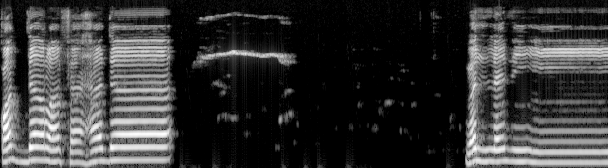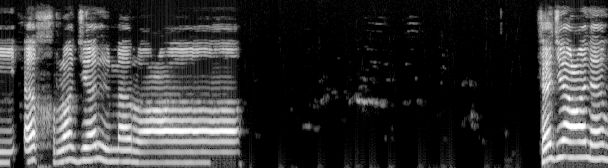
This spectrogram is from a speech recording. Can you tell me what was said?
قدر فهدى. والذي أخرج المرعى. فجعله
